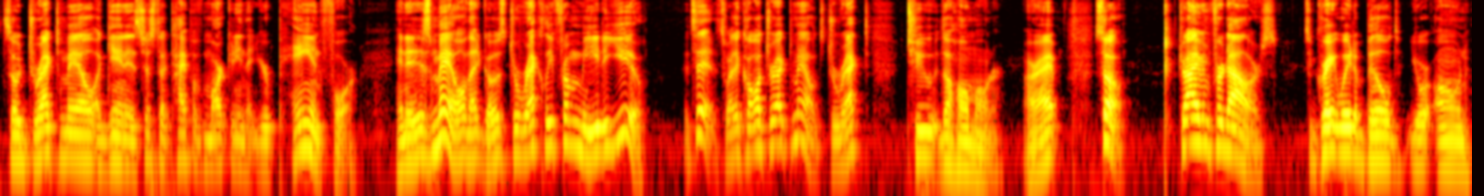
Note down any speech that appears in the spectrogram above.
so direct mail again is just a type of marketing that you're paying for, and it is mail that goes directly from me to you. That's it. That's why they call it direct mail. It's direct to the homeowner. All right. So driving for dollars. It's a great way to build your own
